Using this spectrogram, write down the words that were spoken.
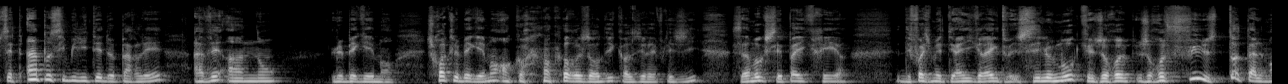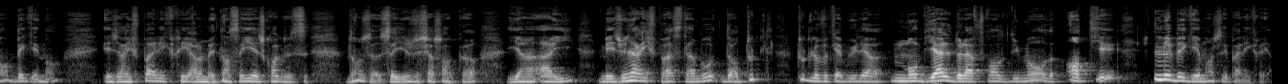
cette impossibilité de parler avait un nom, le bégaiement. Je crois que le bégaiement, encore, encore aujourd'hui, quand j'y réfléchis, c'est un mot que je sais pas écrire. Des fois, je mettais un Y. C'est le mot que je, refuse totalement, bégaiement, et j'arrive pas à l'écrire. Alors maintenant, ça y est, je crois que je, non, ça y est, je cherche encore. Il y a un AI, mais je n'arrive pas. C'est un mot dans tout, tout le vocabulaire mondial de la France, du monde entier. Le bégaiement, je sais pas l'écrire.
